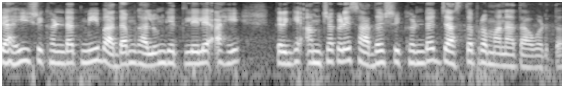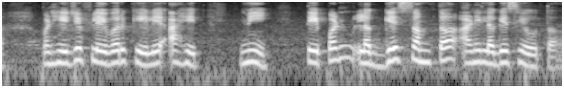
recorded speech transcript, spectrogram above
त्याही श्रीखंडात मी बादाम घालून घेतलेले आहे. कारण की आमच्याकडे साधं श्रीखंड जास्त प्रमाणात आवडतं. पण हे जे फ्लेवर केले आहेत मी ते पण लगेच संपतं आणि लगेच हे होतं.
